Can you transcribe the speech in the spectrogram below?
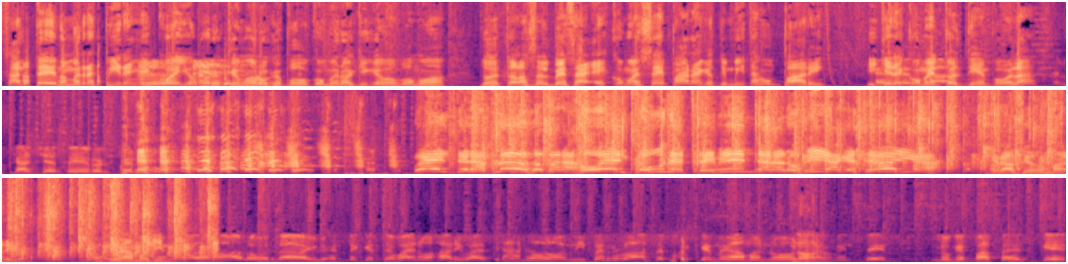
salte, no me respire en el cuello. Pero es que, mano, que puedo comer aquí, que vamos a. ¿Dónde está la cerveza? Es como ese pana que tú invitas a un party y quiere Ese comer todo el tiempo, ¿verdad? El cachetero, el perro. Fuerte el aplauso para Joel con una tremenda analogía que se oiga. Gracias, don Mario. Continuamos, Jimmy. ¿Verdad? Hay gente que se va a enojar y va a decir, ah, no, mi perro lo hace porque me ama. No, No, no. realmente lo que pasa es que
